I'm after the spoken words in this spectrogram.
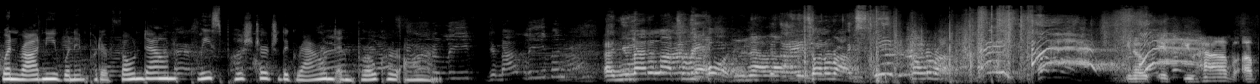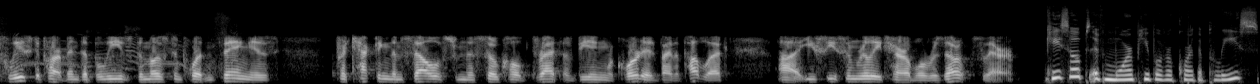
When Rodney wouldn't put her phone down, police pushed her to the ground and broke her arm. You're not leaving, and you're not allowed to record. You're not allowed to turn around. Turn around. You know, if you have a police department that believes the most important thing is protecting themselves from the so-called threat of being recorded by the public, uh, you see some really terrible results there. Case hopes if more people record the police,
